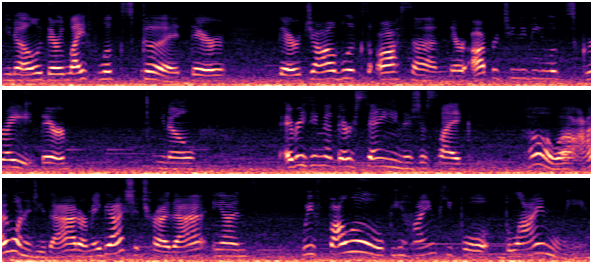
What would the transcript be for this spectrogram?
You know, their life looks good, their their job looks awesome, their opportunity looks great, their you know, everything that they're saying is just like, "Oh, well, I want to do that or maybe I should try that." And we follow behind people blindly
